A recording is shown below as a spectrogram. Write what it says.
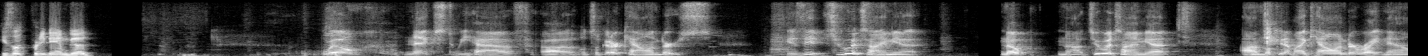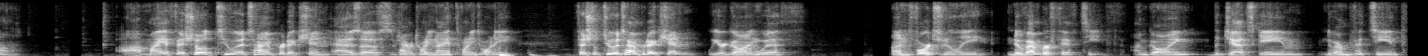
he's looked pretty damn good. Well, next we have uh, let's look at our calendars. Is it Tua time yet? Nope, not Tua time yet. I'm looking at my calendar right now. Uh, my official Tua time prediction as of September 29th, 2020 Official Tua time prediction. We are going with, unfortunately, November 15th. I'm going the Jets game, November 15th.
